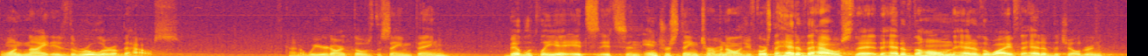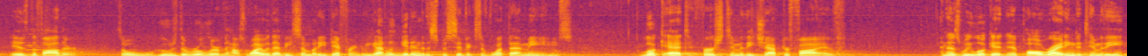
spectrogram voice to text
The one tonight is the ruler of the house. It's kind of weird. Aren't those the same thing? biblically, it's, it's an interesting terminology. Of course, the head of the house, the, the head of the home, the head of the wife, the head of the children is the father. So, who's the ruler of the house? Why would that be somebody different? We got to get into the specifics of what that means. Look at 1 Timothy chapter 5. And as we look at, at Paul writing to Timothy,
